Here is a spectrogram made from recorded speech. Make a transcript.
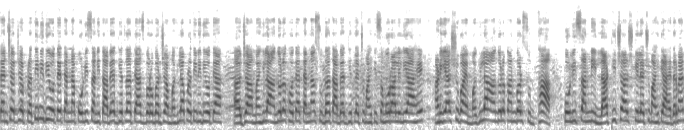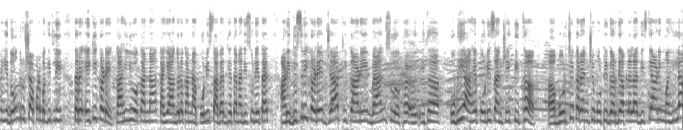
त्यांचे जे प्रतिनिधी होते त्यांना पोलिसांनी ताब्यात घेतलं. त्याचबरोबर ज्या महिला प्रतिनिधी होत्या ज्या महिला आंदोलक होत्या त्यांना सुद्धा ताब्यात घेतल्याची माहिती समोर आलेली आहे. आणि याशिवाय महिला आंदोलकांवर सुद्धा पोलिसांनी लाठीचार्ज केल्याची माहिती आहे. दरम्यान ही दोन दृश्य आपण बघितली तर एकीकडे काही युवकांना काही आंदोलकांना पोलीस ताब्यात घेताना दिसून येत आहेत. आणि दुसरीकडे ज्या ठिकाणी व्हॅन इथं उभी आहे पोलिसांची तिथं मोर्चेकऱ्यांची मोठी गर्दी आपल्याला दिसते आणि महिला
